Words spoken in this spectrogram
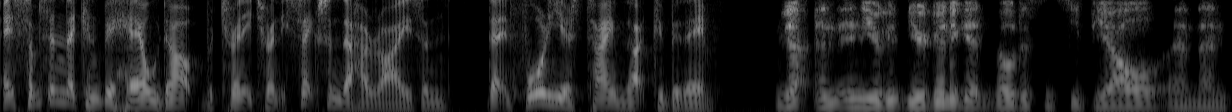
it's something that can be held up with 2026 on the horizon. That in four years' time, that could be them. Yeah, and, and you you're gonna get noticed in CPL and then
